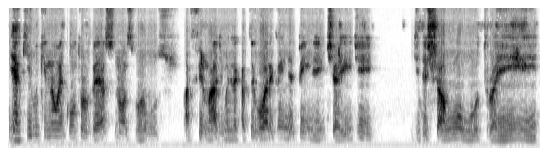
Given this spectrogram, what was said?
e aquilo que não é controverso nós vamos afirmar de maneira categórica, independente aí de, de deixar um ou outro aí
